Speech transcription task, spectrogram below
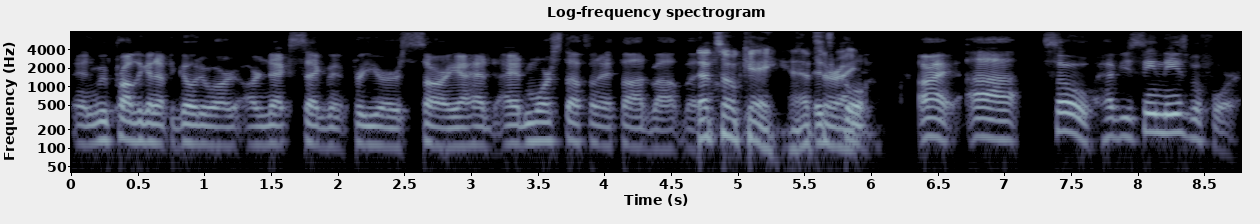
and we're probably gonna have to go to our, our next segment for yours. Sorry, I had I had more stuff than I thought about, but That's okay. That's all right. cool. All right. Uh so have you seen these before?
